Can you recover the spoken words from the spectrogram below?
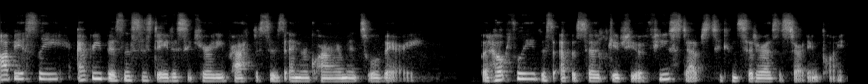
Obviously, every business's data security practices and requirements will vary, but hopefully, this episode gives you a few steps to consider as a starting point.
